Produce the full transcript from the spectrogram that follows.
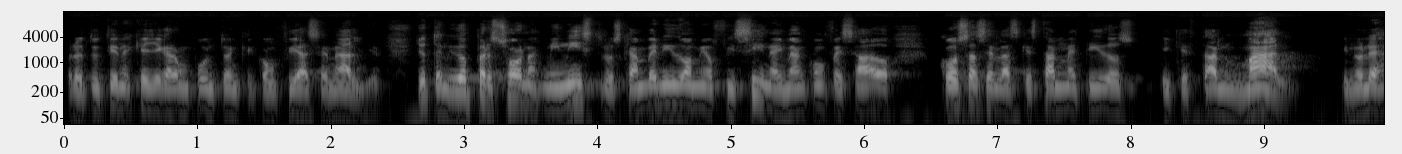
pero tú tienes que llegar a un punto en que confías en alguien. Yo he tenido personas, ministros, que han venido a mi oficina y me han confesado cosas en las que están metidos y que están mal. Y no les,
